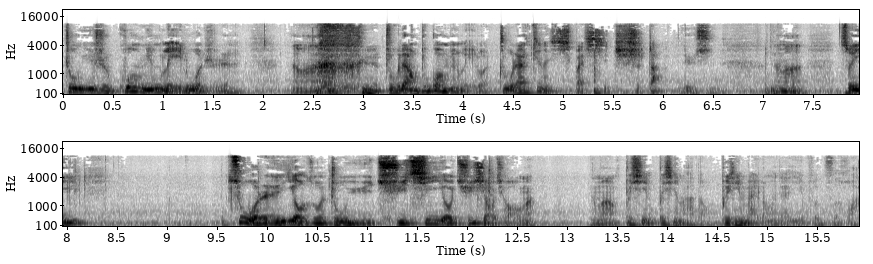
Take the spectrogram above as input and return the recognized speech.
周瑜是光明磊落之人。那么，诸葛亮不光明磊落，诸葛亮净把戏吃炸，就是。那么，所以做人要做周瑜，娶妻要娶小乔嘛。那么，不信不信拉倒，不信买龙家一幅字画。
